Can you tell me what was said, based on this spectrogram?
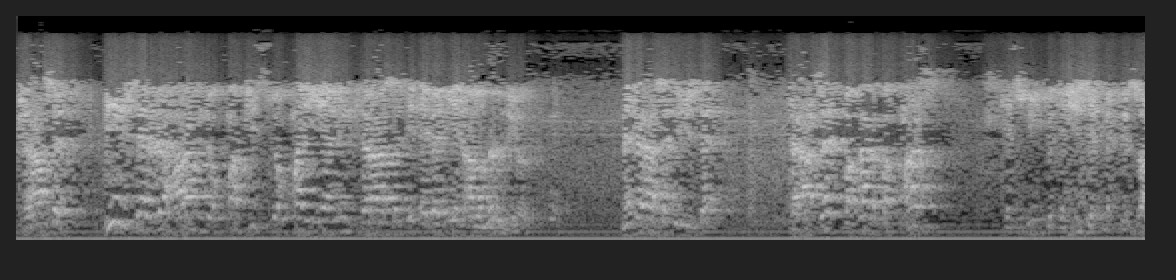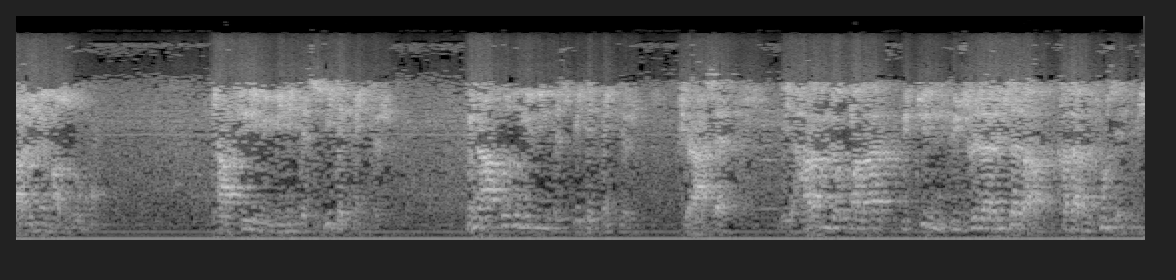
Feraset, bir zerre haram lokma, pis lokma yiyenin feraseti ebediyen alınır diyor. Ne feraseti bizde? Feraset bakar bakmaz, tespit ve teşhis etmektir zalimi mazlumu. Kafir mümini tespit etmektir. Münafığı mümini tespit etmektir. Firaset. E, haram lokmalar bütün hücrelerimize de kadar nüfuz etmiş.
